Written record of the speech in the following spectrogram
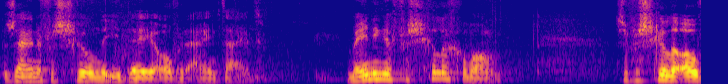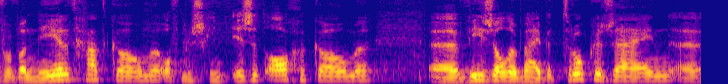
zijn er verschillende ideeën over de eindtijd. Meningen verschillen gewoon. Ze verschillen over wanneer het gaat komen, of misschien is het al gekomen. Uh, wie zal erbij betrokken zijn? Uh,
